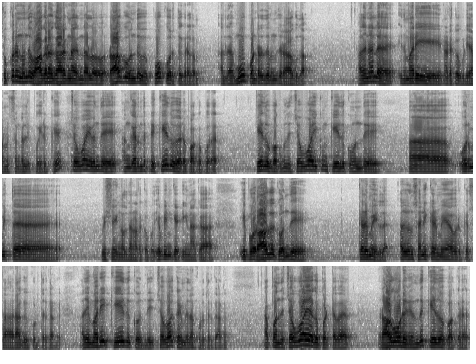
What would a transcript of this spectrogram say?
சுக்கிரன் வந்து வாகனக்காரங்களாக இருந்தாலும் ராகு வந்து போக்குவரத்து கிரகம். அந்த மூவ் பண்ணுறது வந்து ராகு தான் அதனால் இது மாதிரி நடக்கக்கூடிய அம்சங்கள் இப்போ இருக்குது செவ்வாய் வந்து அங்கே இருந்துட்டு கேது வேறு பார்க்க போகிறார் கேது பார்க்கும்போது செவ்வாய்க்கும் கேதுக்கும் வந்து ஒருமித்த விஷயங்கள் தான் நடக்க போகுது. எப்படின்னு கேட்டிங்கனாக்கா இப்போ ராகுக்கு வந்து கிழமை இல்லை. அது வந்து சனிக்கிழமையே அவருக்கு சா ராகு கொடுத்துருக்காங்க. அதே மாதிரி கேதுக்கு வந்து செவ்வாய்க்கிழமை தான் கொடுத்துருக்காங்க. அப்போ அந்த செவ்வாயாகப்பட்டவர் ராகுவோட இருந்து கேதுவை பார்க்குறார்.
